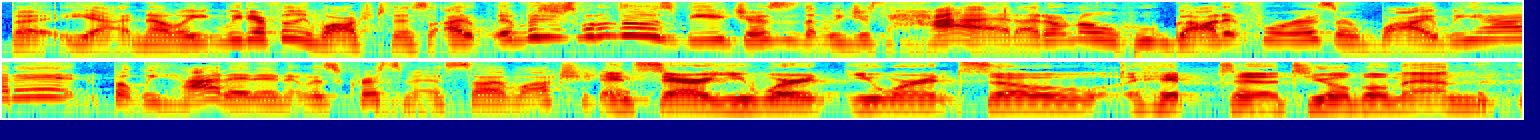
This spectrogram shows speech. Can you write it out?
but yeah, no, we, we definitely watched this. I, it was just one of those VHSs that we just had. I don't know who got it for us or why we had it, but we had it, and it was Christmas, so I watched it. And Sarah, you weren't you weren't so hip to Turbo Man.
